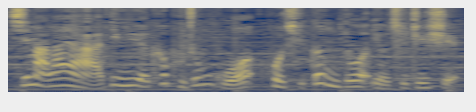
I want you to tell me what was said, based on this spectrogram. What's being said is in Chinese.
喜马拉雅订阅科普中国，获取更多有趣知识。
